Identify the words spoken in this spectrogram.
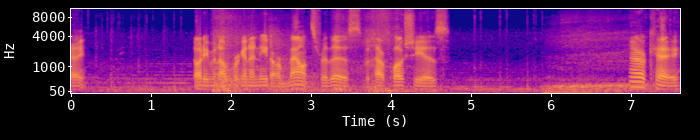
Okay. Don't even know if we're gonna need our mounts for this with how close she is. Okay.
